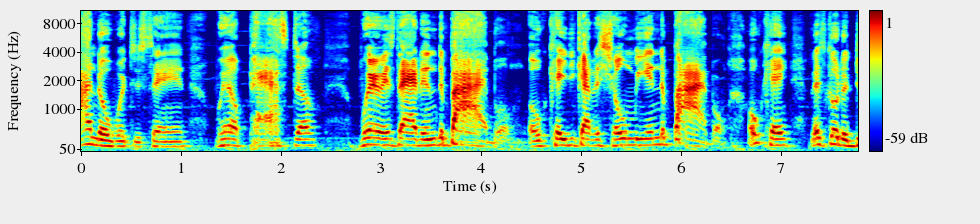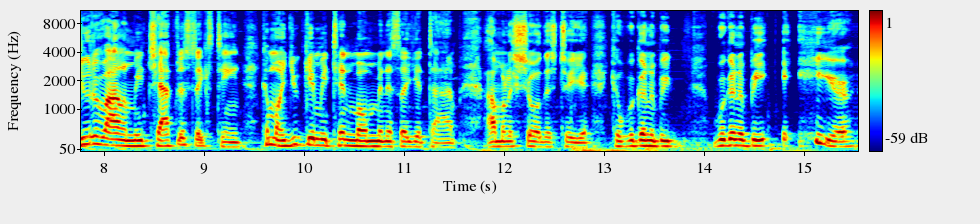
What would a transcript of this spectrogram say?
I know what you're saying. Well, Pastor, where is that in the Bible? Okay, you got to show me in the Bible. Okay, let's go to Deuteronomy chapter 16. Come on, you give me 10 more minutes of your time. I'm going to show this to you cuz we're going to be we're going to be here,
